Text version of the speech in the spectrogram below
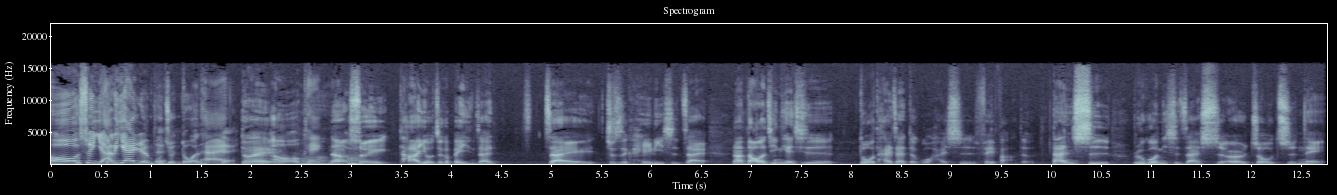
哦，所以雅利安人不准堕胎。对，哦，OK，那所以他有这个背景在，在就是黑历史在。那到了今天，其实堕胎在德国还是非法的，但是如果你是在十二周之内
